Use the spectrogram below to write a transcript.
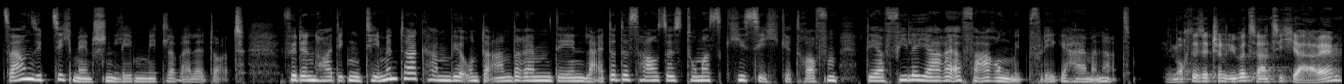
72 Menschen leben mittlerweile dort. Für den heutigen Thementag haben wir unter anderem den Leiter des Hauses Thomas Kissig getroffen, der viele Jahre Erfahrung mit Pflegeheimen hat. Ich mache das jetzt schon über 20 Jahre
